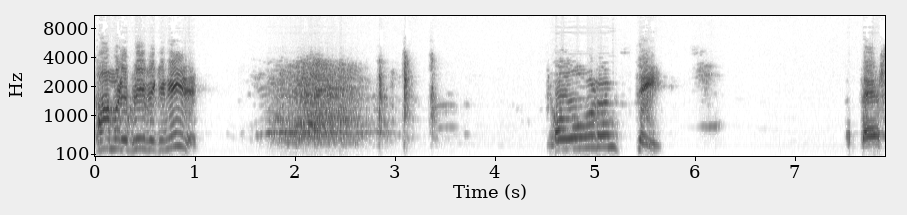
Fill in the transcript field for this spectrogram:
How many believe you can eat it? Golden State. The best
